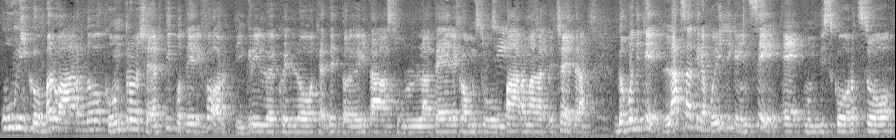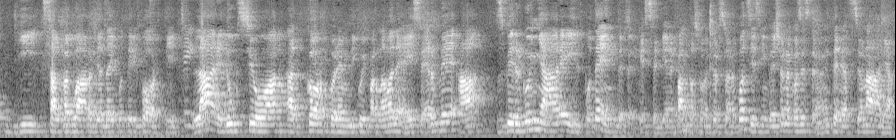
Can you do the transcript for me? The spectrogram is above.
unico baluardo contro certi poteri forti. Grillo è quello che ha detto la verità sulla Telecom, su Sì. Parmalat, eccetera. Dopodiché la satira politica in sé è un discorso di salvaguardia dai poteri forti. Sì. La reductio ad ad corporem di cui parlava lei serve a svergognare il potente, perché se viene fatta su una persona qualsiasi invece è una cosa estremamente reazionaria.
